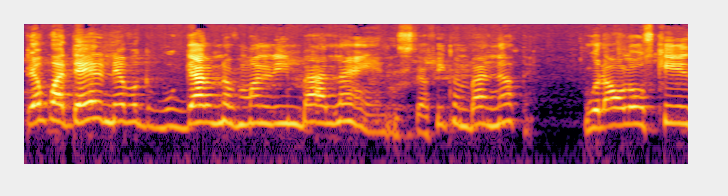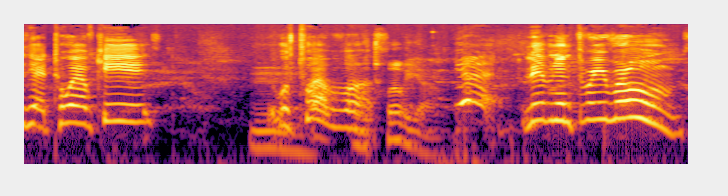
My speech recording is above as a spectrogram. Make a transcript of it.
That's why Daddy never got enough money to even buy land and stuff. He couldn't buy nothing. With all those kids, he had twelve kids. It was mm. twelve of us. Twelve of y'all. Yeah, living in three rooms,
